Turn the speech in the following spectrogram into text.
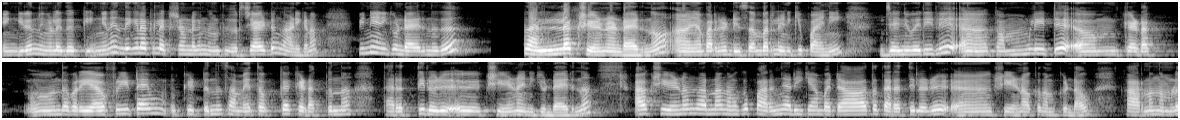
എങ്കിലും നിങ്ങൾ ഇതൊക്കെ ഇങ്ങനെ എന്തെങ്കിലുമൊക്കെ ലക്ഷണം ഉണ്ടെങ്കിൽ നിങ്ങൾ തീർച്ചയായിട്ടും കാണിക്കണം. പിന്നെ എനിക്കുണ്ടായിരുന്നത് നല്ല ക്ഷീണം ഉണ്ടായിരുന്നു. ഞാൻ പറഞ്ഞു ഡിസംബറിൽ എനിക്ക് പനി. ജനുവരിയിൽ കംപ്ലീറ്റ് കിട എന്താ പറയുക ഫ്രീ ടൈം കിട്ടുന്ന സമയത്തൊക്കെ കിടക്കുന്ന തരത്തിലൊരു ക്ഷീണം എനിക്കുണ്ടായിരുന്നു. ആ ക്ഷീണം എന്ന് പറഞ്ഞാൽ നമുക്ക് പറഞ്ഞറിയിക്കാൻ പറ്റാത്ത തരത്തിലൊരു ക്ഷീണമൊക്കെ നമുക്കുണ്ടാവും. കാരണം നമ്മൾ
